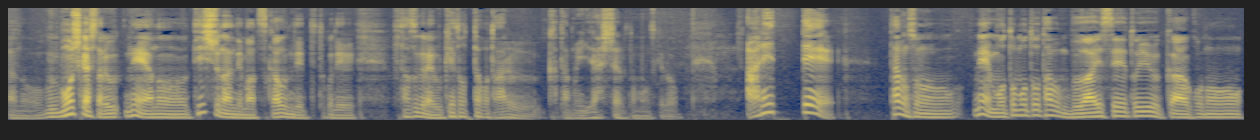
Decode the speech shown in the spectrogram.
あのもしかしたらねあのティッシュなんでまあ使うんでってとこで2つぐらい受け取ったことある方もいらっしゃると思うんですけどあれって多分そのねもともと多分歩合制というかこの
